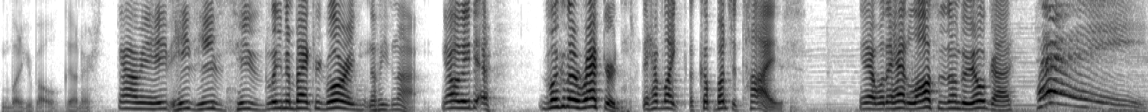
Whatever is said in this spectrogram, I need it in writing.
You want to hear about old Gunner? No, I mean he, he's he's he's leading them back to glory. No, he's not. No, they. Look at their record. They have like a cou- bunch of ties. Yeah, well they had losses under the old guy. Hey!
